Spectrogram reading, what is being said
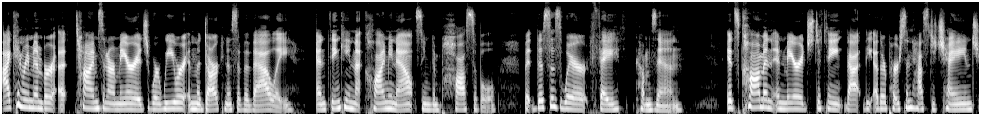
I can remember uh, times in our marriage where we were in the darkness of a valley and thinking that climbing out seemed impossible. But this is where faith comes in it's common in marriage to think that the other person has to change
